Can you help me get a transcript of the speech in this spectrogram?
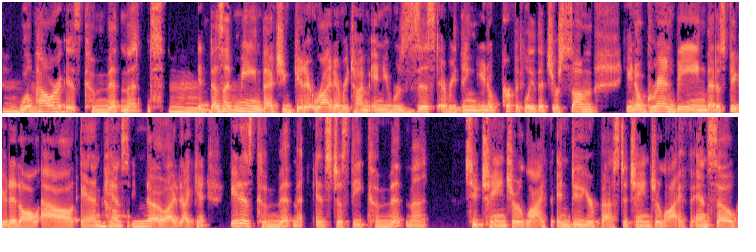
Mm-hmm. Willpower is commitment. Mm-hmm. It doesn't mean that you get it right every time and you resist everything, you know, perfectly, that you're some, you know, grand being that has figured it all out and no. can, no, I, I can't. It is commitment. It's just the commitment to change your life and do your best to change your life. And so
